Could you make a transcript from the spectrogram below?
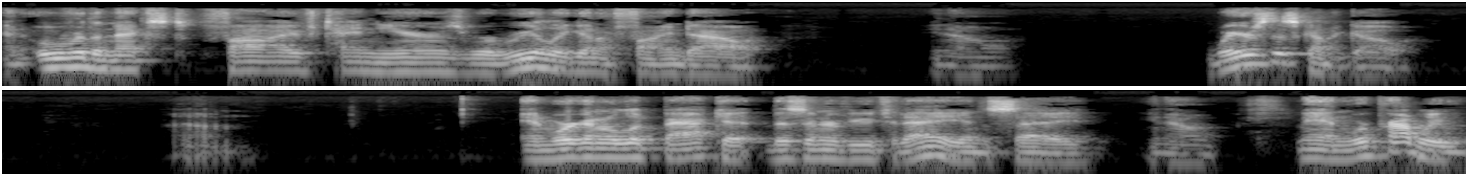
And over the next five, ten years, we're really going to find out, you know, where's this going to go? Um, and we're going to look back at this interview today and say, you know, man, we're probably,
